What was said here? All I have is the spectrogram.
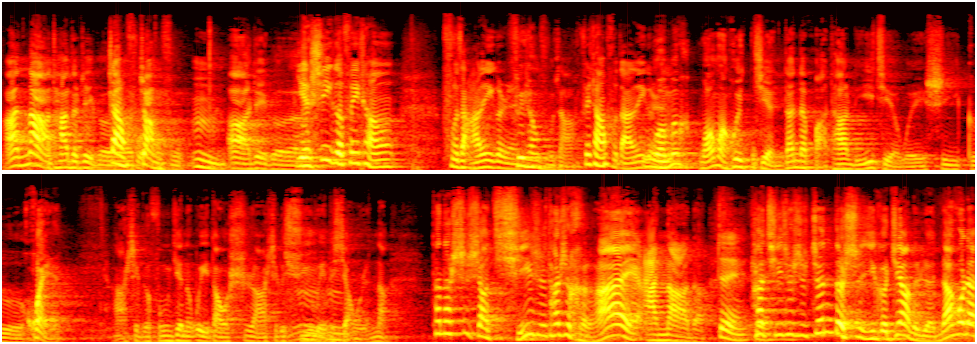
安娜她的这个丈夫。丈夫。嗯。啊这个也是一个非常复杂的一个人，非常复杂。非常复杂的一个人。我们往往会简单的把他理解为是一个坏人，啊，是个封建的卫道士啊，是个虚伪的小人呐、但他事实上其实他是很爱安娜的，对他其实是真的是一个这样的人。然后呢，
